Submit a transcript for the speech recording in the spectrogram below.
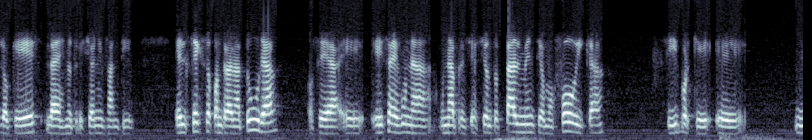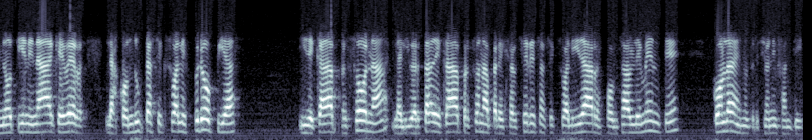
lo que es la desnutrición infantil. El sexo contra natura, o sea, eh, esa es una, una apreciación totalmente homofóbica, ¿sí? porque eh, no tiene nada que ver las conductas sexuales propias y de cada persona, la libertad de cada persona para ejercer esa sexualidad responsablemente con la desnutrición infantil.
